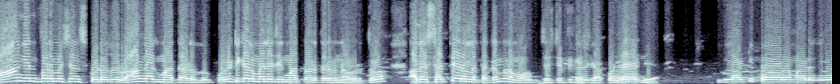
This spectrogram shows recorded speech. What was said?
ರಾಂಗ್ ಇನ್ಫಾರ್ಮೇಶನ್ಸ್ ಕೊಡೋದು ರಾಂಗ್ ಆಗಿ ಮಾತಾಡೋದು ಪೊಲಿಟಿಕಲ್ ಮೈಲೇಜ್ ಮಾತಾಡ್ತಾರೆ ಹೊರತು ಅದ್ರ ಸತ್ಯ ಇರಲ್ಲ ತಕ್ಕಂತ ನಮ್ಮ ಸರ್ ಈಗ ಜಸ್ಟಿಫಿಕೇಶನ್ ಲಾಠಿ ಪ್ರಹಾರ ಮಾಡಿದ್ರು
